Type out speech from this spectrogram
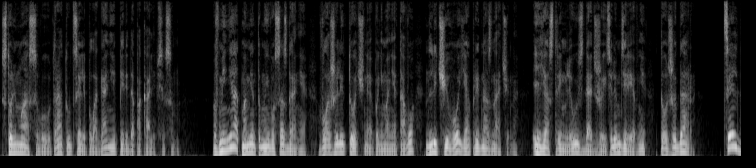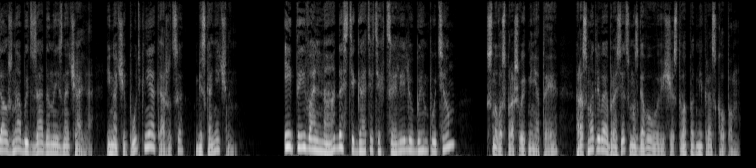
столь массовую утрату целеполагания перед апокалипсисом. В меня от момента моего создания вложили точное понимание того, для чего я предназначена, и я стремлюсь дать жителям деревни тот же дар. Цель должна быть задана изначально, иначе путь к ней окажется бесконечным. «И ты вольна достигать этих целей любым путем?» Снова спрашивает меня Тея, рассматривая образец мозгового вещества под микроскопом.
